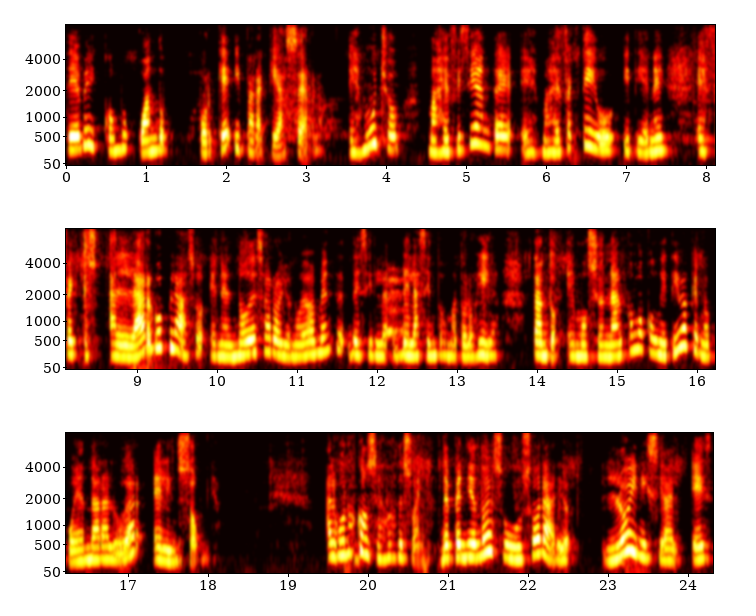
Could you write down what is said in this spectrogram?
debe y cómo, cuándo por qué y para qué hacerlo. Es mucho más eficiente, es más efectivo y tiene efectos a largo plazo en el no desarrollo nuevamente de la sintomatología, tanto emocional como cognitiva, que me pueden dar a lugar el insomnio. Algunos consejos de sueño. Dependiendo de su uso horario, lo inicial es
